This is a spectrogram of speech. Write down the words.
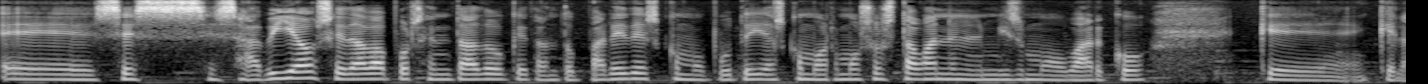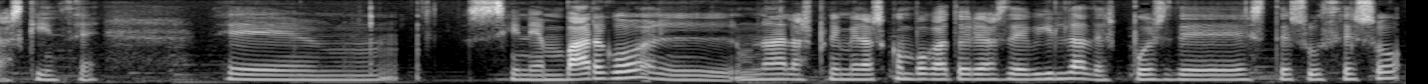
eh, se, sabía o se daba por sentado que tanto Paredes como Putellas como Hermoso estaban en el mismo barco que, las 15. Em, sin embargo, una de las primeras convocatorias de Bilda, después de este suceso,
